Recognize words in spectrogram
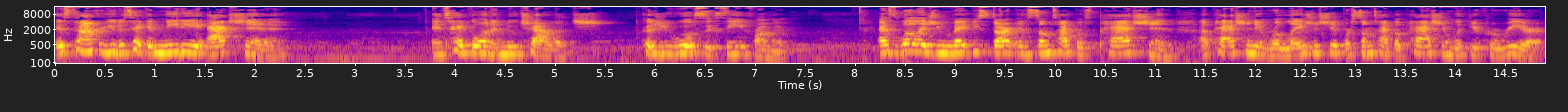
it's time for you to take immediate action and take on a new challenge because you will succeed from it. As well as you may be starting some type of passion, a passionate relationship or some type of passion with your career.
